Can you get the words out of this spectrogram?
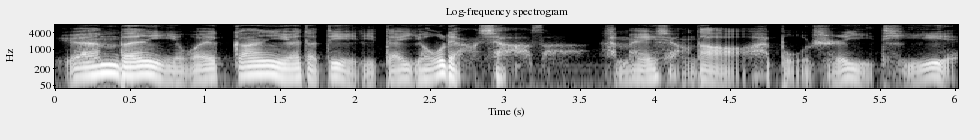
原本以为干爷的弟弟得有两下子，还没想到还不值一提。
